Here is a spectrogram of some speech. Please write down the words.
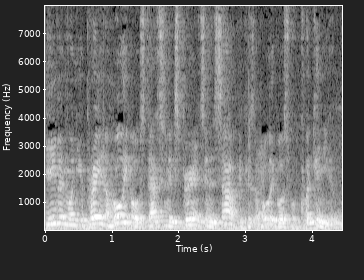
even when you pray in the Holy Ghost, that's an experience in itself because the Holy Ghost will quicken you.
